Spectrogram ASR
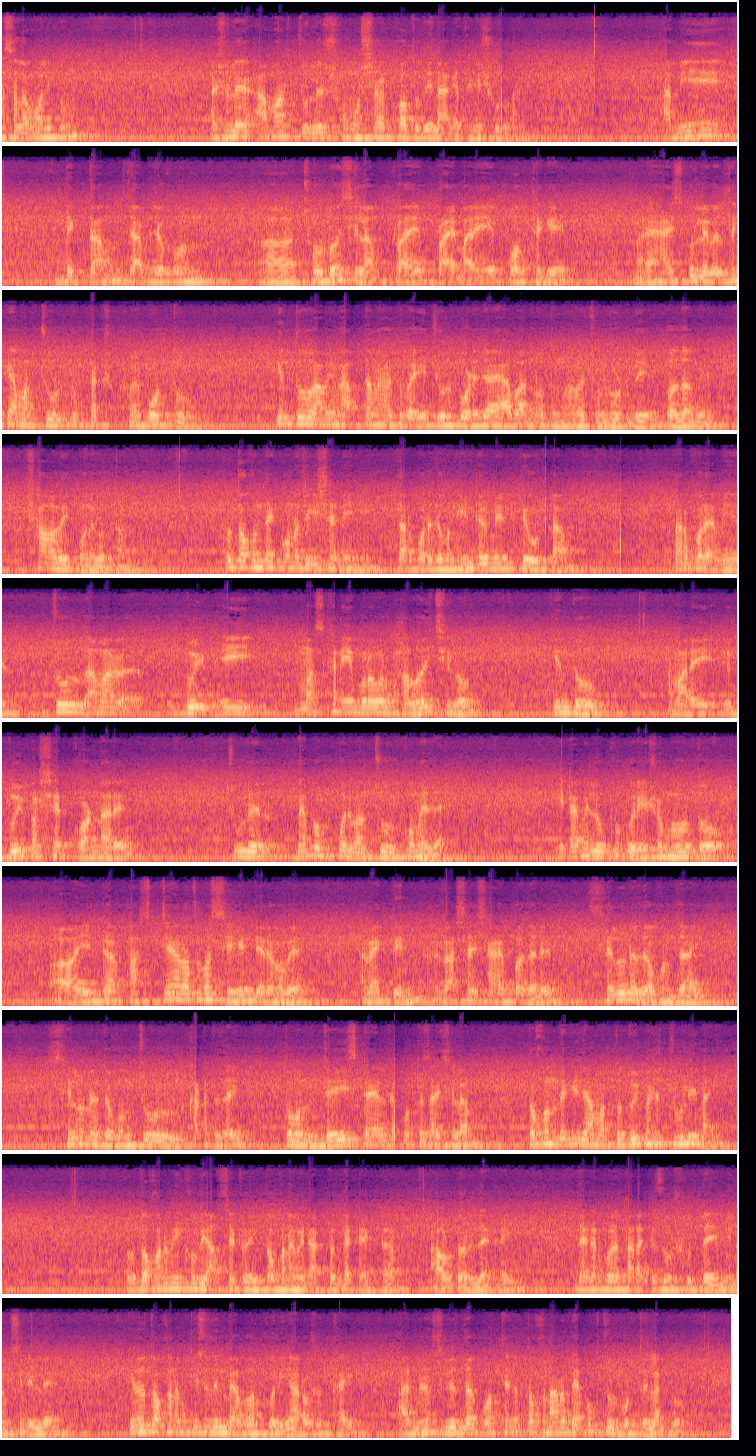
আসসালামু আলাইকুম। আসলে আমার চুলের সমস্যা কতদিন আগে থেকে শুরু হয়? আমি দেখতাম যে আমি যখন ছোটই ছিলাম প্রায় প্রাইমারির পর থেকে মানে হাই স্কুল লেভেল থেকে আমার চুল টুকটাক সবসময় পড়তো। কিন্তু আমি ভাবতাম হয়তো বা এই চুল পড়ে যায়, আবার নতুনভাবে চুল উঠবে, গজাবে, স্বাভাবিক মনে করতাম। তো তখন থেকে কোনো চিকিৎসা নিইনি। তারপরে যখন ইন্টারমিডিয়েটে উঠলাম, তারপরে আমি চুল আমার দুই, এই মাঝখানে এ বরাবর ভালোই ছিল, কিন্তু আমার এই দুই পাশের কর্নারে চুলের ব্যাপক পরিমাণ চুল কমে যায়। এটা আমি লক্ষ্য করি সম্ভবত ইন্টার ফার্স্ট ইয়ার অথবা সেকেন্ড ইয়ারে হবে। আমি একদিন রাজশাহী সাহেব বাজারে সেলুনে যখন যাই, সেলুনে যখন চুল কাটাতে যাই, তখন যেই স্টাইলটা করতে চাইছিলাম, তখন দেখি যে আমার তো দুই পাশে চুলই নাই। তো তখন আমি খুবই আপসেট হই। তখন আমি ডাক্তার দেখাই একটা আউটডোরে দেখাই। দেখার পরে তারা কিছু ওষুধ দেয় মিনক্সিডিল দেয়। কিন্তু তখন আমি কিছুদিন ব্যবহার করি আর ওষুধ খাই। আর মিনক্সিডিল দেওয়ার পর থেকে তখন আরও ব্যাপক চুল পড়তে লাগল।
